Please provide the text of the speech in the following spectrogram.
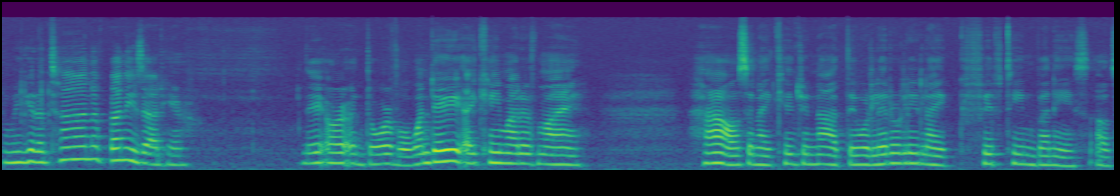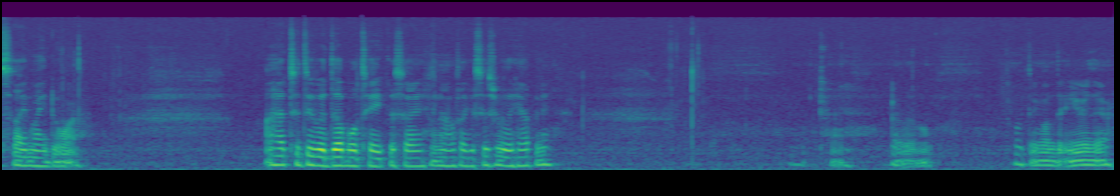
And we get a ton of bunnies out here. They are adorable. One day I came out of my house and I kid you not, there were literally like 15 bunnies outside my door. I had to do a double take because I, you know, I was like, is this really happening? Okay, got a little something on the ear there.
